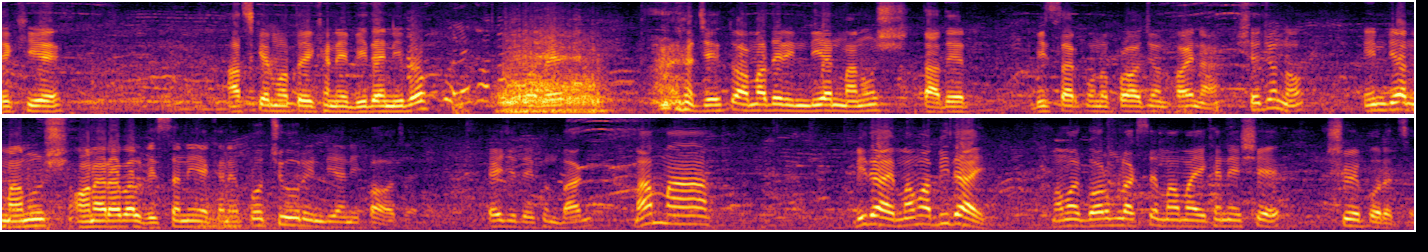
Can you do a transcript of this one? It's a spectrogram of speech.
দেখিয়ে আজকের মতো এখানে বিদায় নিব। যেহেতু আমাদের ইন্ডিয়ান মানুষ, তাদের ভিসার কোনো প্রয়োজন হয় না। সেজন্য ইন্ডিয়ান মানুষ অনারেবল ভিসা নিয়ে এখানে প্রচুর ইন্ডিয়ানই পাওয়া যায়। এই যে দেখুন বাঘ। মামা বিদায় মামা বিদায়। মামার গরম লাগছে, মামা এখানে এসে শুয়ে পড়েছে।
